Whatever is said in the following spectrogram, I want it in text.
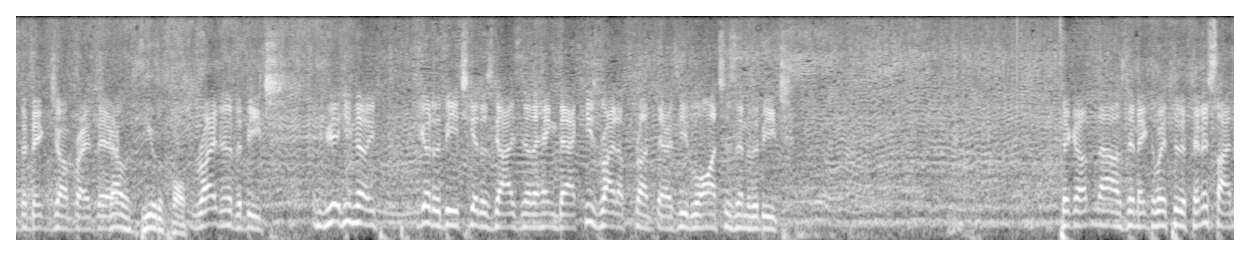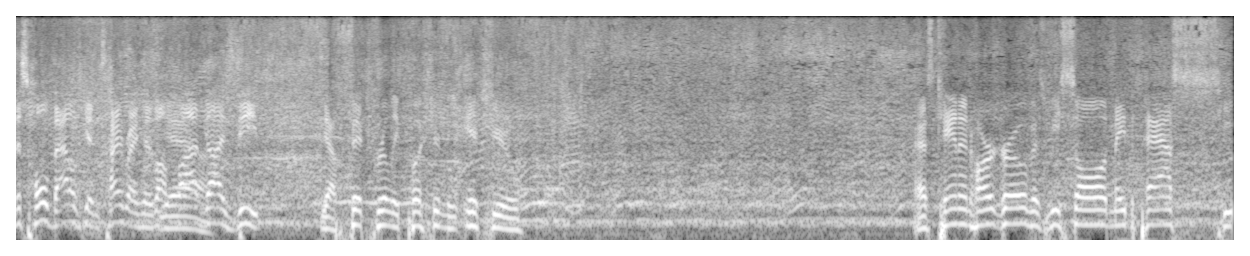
There's the big jump right there. That was beautiful. right into the beach. You, know, you go to the beach, you get those guys, you know, they hang back. He's right up front there as he launches into the beach. Pick up now as they make their way through the finish line. This whole battle's getting tight right here. About Yeah. five guys deep. Yeah, Fitch really pushing the issue. As Cannon Hargrove, as we saw, made the pass. He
